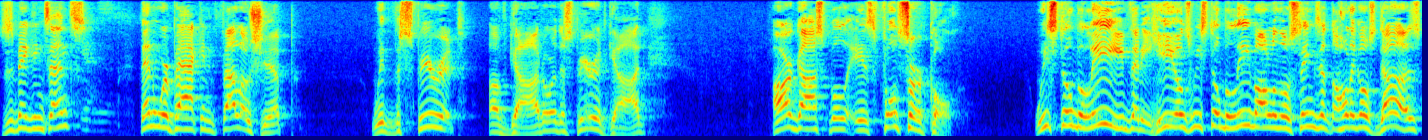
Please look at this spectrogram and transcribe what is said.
Is this making sense? Yes. then we're back in fellowship with the Spirit of God or the Spirit God. Our gospel is full circle. We still believe that he heals. We still believe all of those things that the Holy Ghost does.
